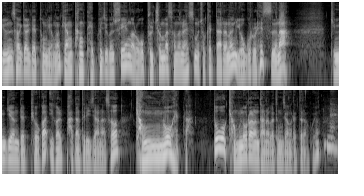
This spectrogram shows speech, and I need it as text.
윤석열 대통령은 그냥 당 대표직은 수행하라고 불출마 선언을 했으면 좋겠다라는 요구를 했으나 김기현 대표가 이걸 받아들이지 않아서 경로했다. 또 경로라는 단어가 등장을 했더라고요. 네.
